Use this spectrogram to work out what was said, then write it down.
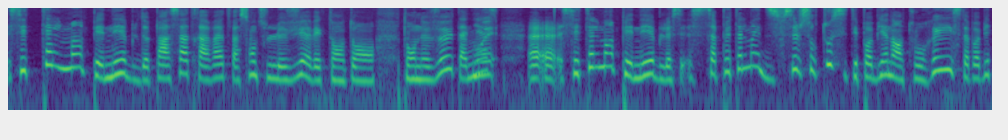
c'est tellement pénible de passer à travers. De toute façon, tu l'as vu avec ton ton ton neveu, ta nièce. Oui. Euh, euh, c'est tellement pénible. Ça peut tellement être difficile, surtout si t'es pas bien entouré, si t'as pas bien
